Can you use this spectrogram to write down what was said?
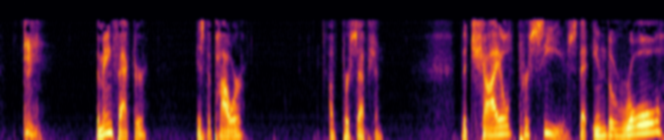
the main factor is the power of perception. The child perceives that in the role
